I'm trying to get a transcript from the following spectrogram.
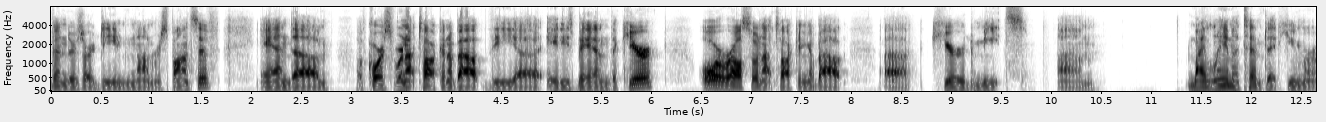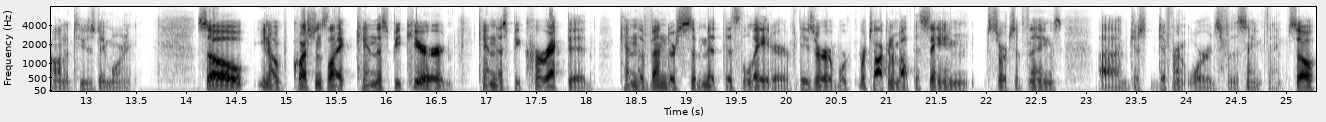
vendors are deemed non-responsive. And um, of course, we're not talking about the uh, 80s band The Cure, or we're also not talking about uh, cured meats. Um, my lame attempt at humor on a Tuesday morning. So, you know, questions like, can this be cured? Can this be corrected? Can the vendor submit this later? These are, we're, we're talking about the same sorts of things, uh, just different words for the same thing. So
